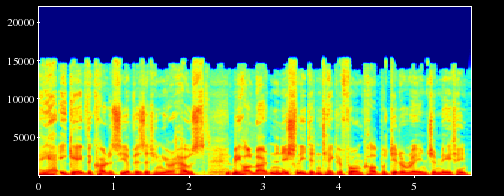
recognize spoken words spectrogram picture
he, he gave the courtesy of visiting your house. Micheál Martin initially didn't take your phone call but did arrange a meeting.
